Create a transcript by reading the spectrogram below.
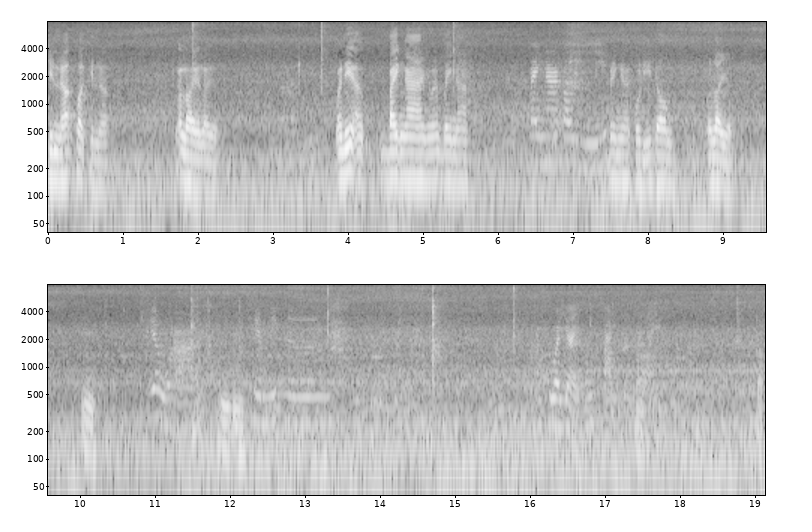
กินแล้วก็กินแล้ว อร่อยอร่อยวันนี้เอาใบงาใช่ไหมใบงา ใบงาเกาหลี ใบงาเกาหลีดอง อร่อยอะอืมเปรี้ยวหวานอืมอืมเค็มนิดนึง มันตัวใหญ่ต้องตัดหน่อยครับ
